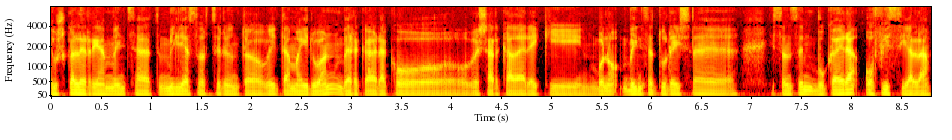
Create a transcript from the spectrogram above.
Euskal Herrian behintzat mila zortzeron eta hogeita mairuan, berkarako besarkadarekin, bueno, behintzatura izan zen bukaera ofiziala.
